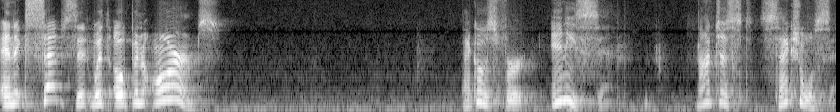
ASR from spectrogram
and accepts it with open arms. That goes for any sin not just sexual sin.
